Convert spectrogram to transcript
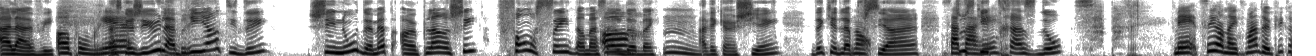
à laver. Ah, pour vrai? Parce que j'ai eu la brillante idée chez nous de mettre un plancher foncé dans ma salle Oh, de bain hmm. avec un chien. Dès qu'il y a de la Non. poussière, Ça tout ce qui est traces d'eau, ça paraît. Mais, tu sais, honnêtement, depuis que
